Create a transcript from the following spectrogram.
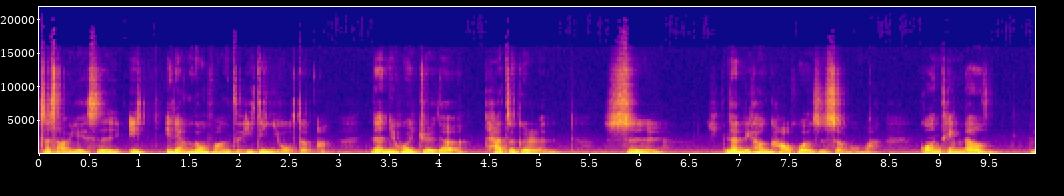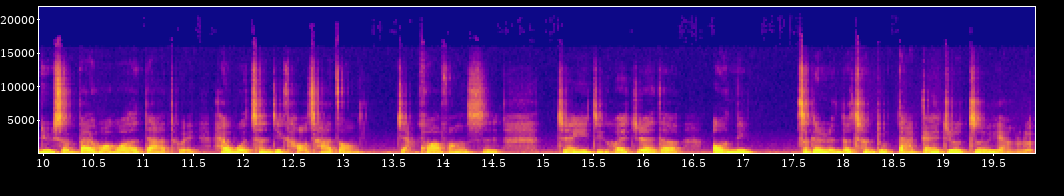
至少也是一一两栋房子一定有的嘛。那你会觉得他这个人是能力很好或者是什么吗？光听到女生白花花的大腿，害我成绩考差这种讲话方式，就已经会觉得哦你。这个人的程度大概就这样了。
